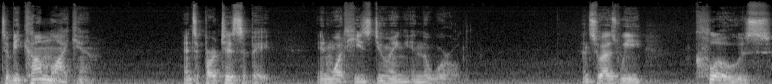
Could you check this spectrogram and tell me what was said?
to become like him, and to participate in what he's doing in the world. And so, as we close,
